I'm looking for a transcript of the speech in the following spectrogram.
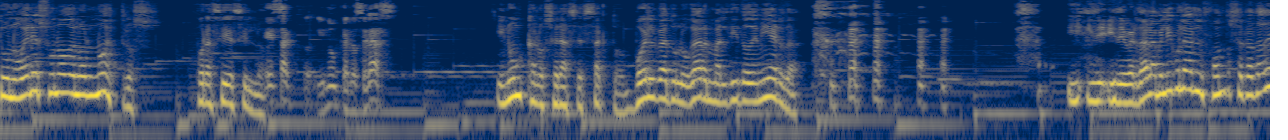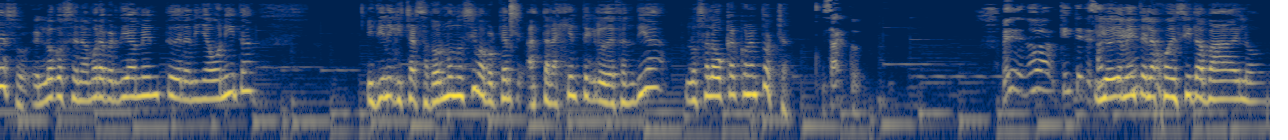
Tú no eres uno de los nuestros, por así decirlo. exacto, y nunca lo serás. Y nunca lo serás, exacto. Vuelve a tu lugar, maldito de mierda. Y, y de, y de verdad la película en el fondo se trata de eso. El loco se enamora perdidamente de la niña bonita y tiene que echarse a todo el mundo encima porque hasta la gente que lo defendía lo sale a buscar con antorcha. Exacto. No, qué Y interesante. obviamente ¿eh? la jovencita bailo.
